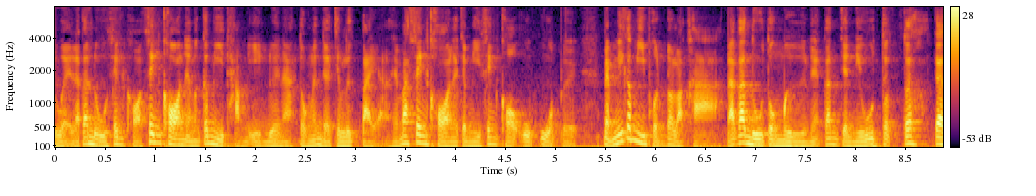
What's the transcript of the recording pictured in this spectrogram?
ด้วยแล้วก็ก็ดูเส้นคอเส้นคอเนี่ยมันก็มีทำเองด้วยนะ ตรงนั้นเดี๋ยวจะลึกไปอะเห็นป่ะเส้นคอเนี่ยจะมีเส้นคออวบๆเลย แบบนี้ก็มีผลต่อราคา แล้วก็ดูตรงมือเนี่ยก็จะนิ้วจะจะ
